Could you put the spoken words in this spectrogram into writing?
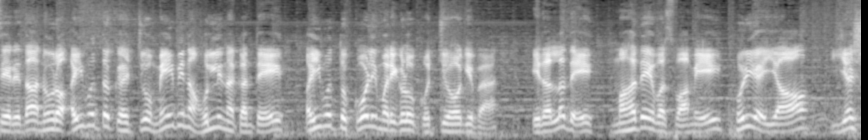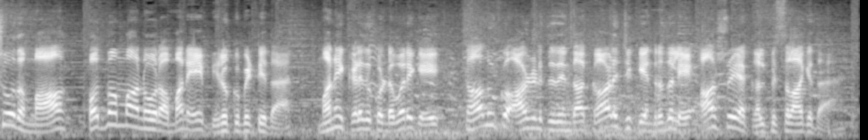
ಸೇರಿದ ನೂರ ಐವತ್ತಕ್ಕೂ ಹೆಚ್ಚು ಮೇವಿನ ಹುಲ್ಲಿನ ಕಂತೆ ಐವತ್ತು ಕೋಳಿ ಮರಿಗಳು ಕೊಚ್ಚಿ ಹೋಗಿವೆ. ಇದಲ್ಲದೆ ಮಹದೇವ ಸ್ವಾಮಿ, ಹುರಿಯಯ್ಯ, ಯಶೋದಮ್ಮ, ಪದ್ಮಮ್ಮ ಮನೆ ಬಿರುಕು ಬಿಟ್ಟಿದೆ. ಮನೆ ಕಳೆದುಕೊಂಡವರಿಗೆ ತಾಲೂಕು ಆಡಳಿತದಿಂದ ಕಾಳಜಿ ಕೇಂದ್ರದಲ್ಲಿ ಆಶ್ರಯ ಕಲ್ಪಿಸಲಾಗಿದೆ.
